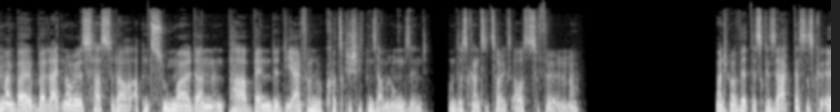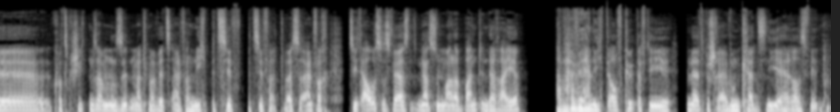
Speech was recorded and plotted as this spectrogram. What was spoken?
meine, bei, bei Light Novels hast du da auch ab und zu mal dann ein paar Bände, die einfach nur Kurzgeschichtensammlungen sind, um das ganze Zeugs auszufüllen, ne? Manchmal wird es gesagt, dass es äh, Kurzgeschichtensammlungen sind, manchmal wird es einfach nicht beziff beziffert. Weißt du, einfach sieht aus, als wäre es ein ganz normaler Band in der Reihe, aber wer nicht draufklickt auf die Inhaltsbeschreibung, kann es nie herausfinden.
